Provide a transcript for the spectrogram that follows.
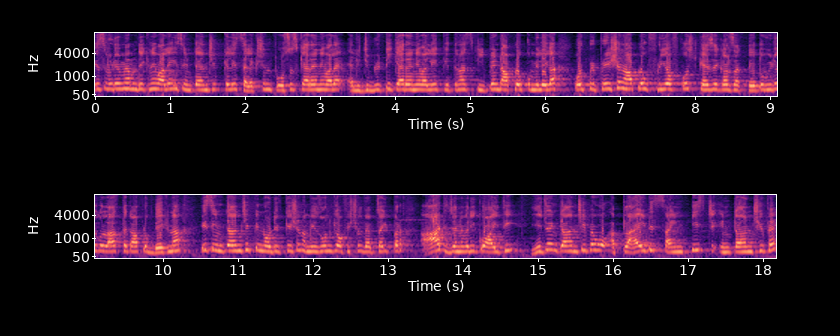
इस वीडियो में हम देखने वाले हैं, इस इंटर्नशिप के लिए सिलेक्शन प्रोसेस क्या रहने वाला है एलिजिबिलिटी क्या रहने वाली है, कितना स्टीपेंड आप लोग को मिलेगा, और प्रिपरेशन आप लोग फ्री ऑफ़ कॉस्ट कैसे कर सकते हो। तो वीडियो को लास्ट तक आप लोग देखना। इस इंटर्नशिप की नोटिफिकेशन अमेजोन की ऑफिशियल वेबसाइट पर आठ जनवरी को आई थी। ये जो इंटर्नशिप है, वो अप्लाइड साइंटिस्ट इंटर्नशिप है।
